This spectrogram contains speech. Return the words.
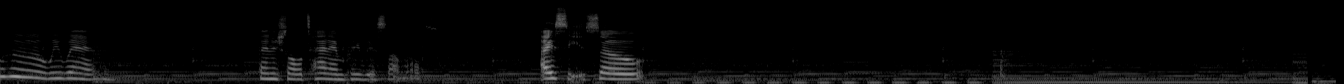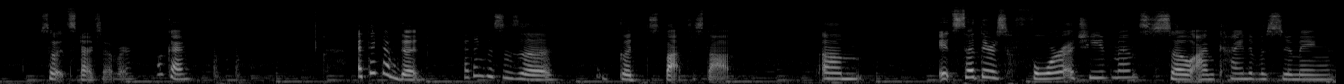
Woohoo, we win. Finished level 10 in previous levels. I see. So So it starts over. Okay. I think I'm good. I think this is a good spot to stop. Um it said there's four achievements, so I'm kind of assuming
